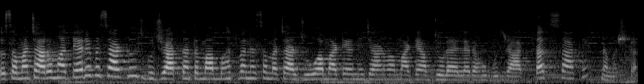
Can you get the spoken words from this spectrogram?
તો સમાચારોમાં અત્યારે બસ આટલું જ. ગુજરાતના તમામ મહત્વના સમાચાર જોવા માટે અને જાણવા માટે આપ જોડાયેલા રહો ગુજરાત તક સાથે. નમસ્કાર.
